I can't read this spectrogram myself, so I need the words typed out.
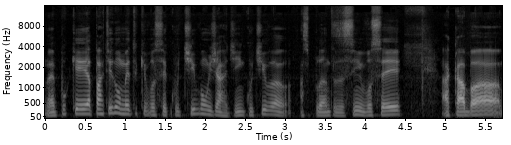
né? porque a partir do momento que você cultiva um jardim, cultiva as plantas assim, você acaba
